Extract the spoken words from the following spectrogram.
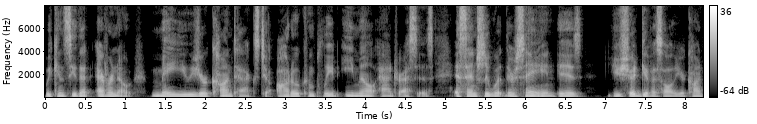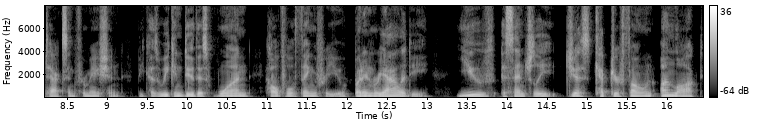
we can see that Evernote may use your contacts to autocomplete email addresses. Essentially, what they're saying is you should give us all your contacts information because we can do this one helpful thing for you. But in reality, you've essentially just kept your phone unlocked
